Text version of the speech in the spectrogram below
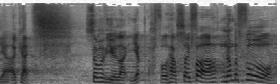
Yeah, okay. Some of you are like, yep, full house so far. Number four,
